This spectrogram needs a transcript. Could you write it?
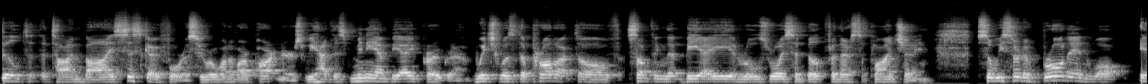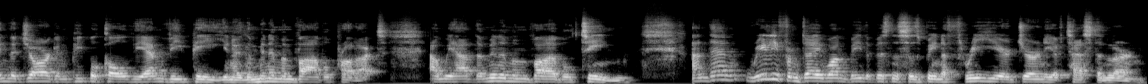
built at the time by Cisco for us, who were one of our partners. We had this mini MBA program, which was the product of something that BAE and Rolls Royce had built for their supply chain. So we sort of brought in what in the jargon people call the MVP, you know, the minimum viable product. And we had the minimum viable team. And then, really, from day one, Be the Business has been a three year journey of test and learn.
